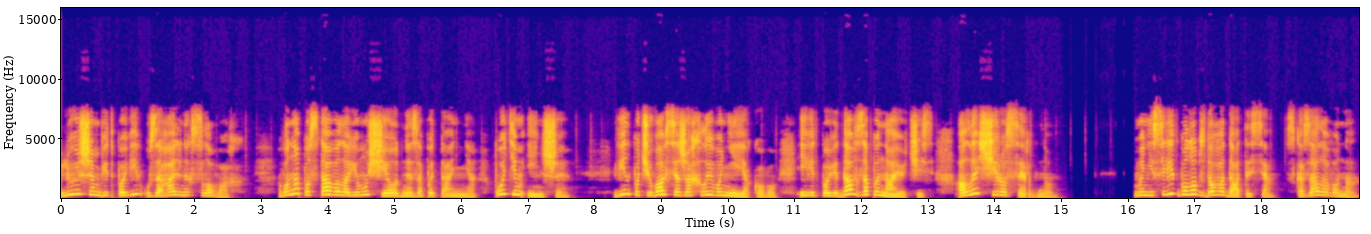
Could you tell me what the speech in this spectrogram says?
Люїшем відповів у загальних словах. Вона поставила йому ще одне запитання, потім інше. Він почувався жахливо ніяково і відповідав, запинаючись, але щиросердно. Мені слід було б здогадатися, сказала вона.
